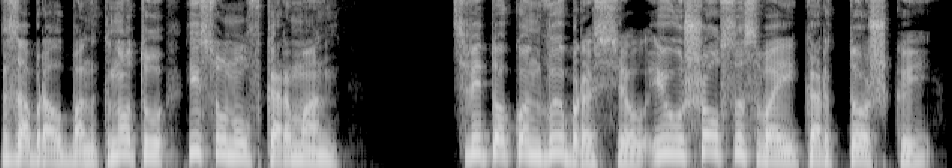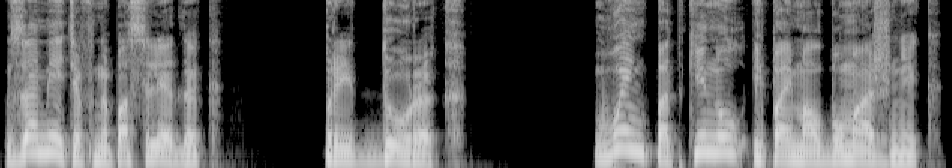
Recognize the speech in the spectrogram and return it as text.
забрал банкноту и сунул в карман. Цветок он выбросил и ушел со своей картошкой, заметив напоследок. «Придурок!» Уэйн подкинул и поймал бумажник.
